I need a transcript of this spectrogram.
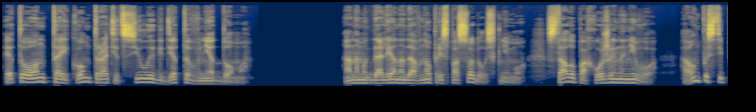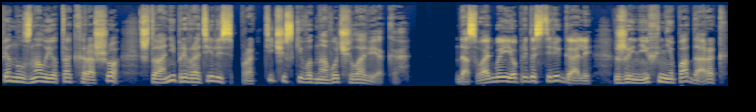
Это он тайком тратит силы где-то вне дома. Анна Магдалена давно приспособилась к нему, стала похожей на него, а он постепенно узнал ее так хорошо, что они превратились практически в одного человека. До свадьбы ее предостерегали, жених не подарок.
